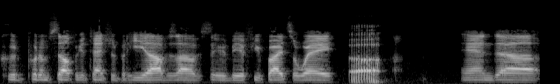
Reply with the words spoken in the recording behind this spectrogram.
could put himself in contention, but he obviously, obviously would be a few fights away. And uh,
